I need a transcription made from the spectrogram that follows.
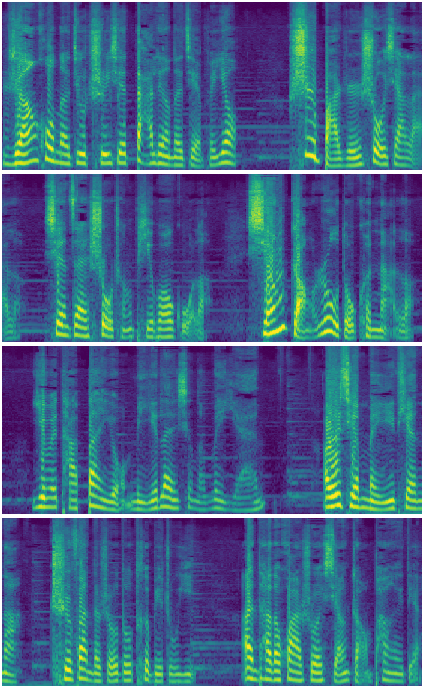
然后呢就吃一些大量的减肥药，是把人瘦下来了，现在瘦成皮包骨了，想长肉都困难了，因为他伴有糜烂性的胃炎，而且每一天呢吃饭的时候都特别注意。按他的话说，想长胖一点，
